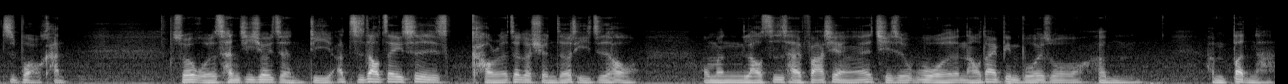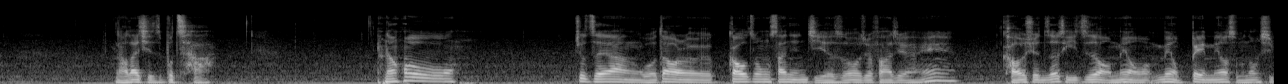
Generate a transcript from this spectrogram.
字不好看，所以我的成绩就一直很低啊。直到这一次考了这个选择题之后，我们老师才发现，哎，其实我的脑袋并不会说很很笨呐，脑袋其实不差。然后就这样，我到了高中三年级的时候，就发现，哎，考了选择题之后，没有没有背，没有什么东西。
